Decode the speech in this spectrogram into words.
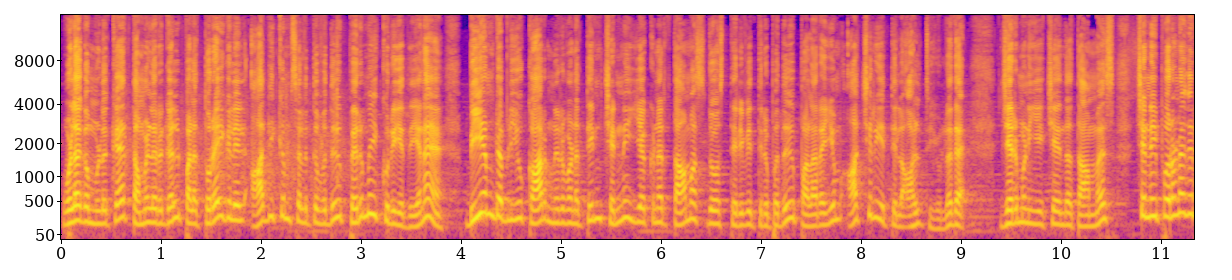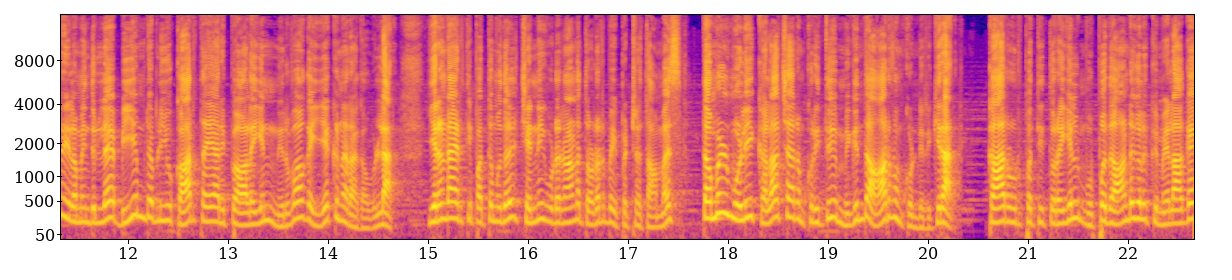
உலகம் முழுக்க தமிழர்கள் பல துறைகளில் ஆதிக்கம் செலுத்துவது பெருமைக்குரியது என பிஎம்டபிள்யூ கார் நிறுவனத்தின் சென்னை இயக்குனர் தாமஸ் டோஸ் தெரிவித்திருப்பது பலரையும் ஆச்சரியத்தில் ஆழ்த்தியுள்ளது. ஜெர்மனியைச் சேர்ந்த தாமஸ் சென்னை புறநகரில் அமைந்துள்ள பிஎம்டபிள்யூ கார் தயாரிப்பு ஆலையின் நிர்வாக இயக்குநராக உள்ளார். இரண்டாயிரத்தி பத்து முதல் சென்னை உடனான தொடர்பை பெற்ற தாமஸ் தமிழ் மொழி கலாச்சாரம் குறித்து மிகுந்த ஆர்வம் கொண்டிருக்கிறார். கார் உற்பத்தி துறையில் முப்பது ஆண்டுகளுக்கு மேலாக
